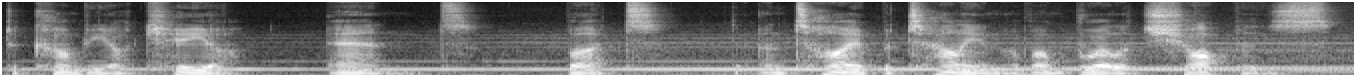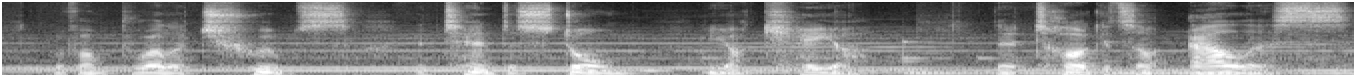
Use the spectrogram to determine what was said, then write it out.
to come to Arcadia. And. But the entire battalion of Umbrella choppers with Umbrella troops intend to storm the Arcadia. Their targets are Alice,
